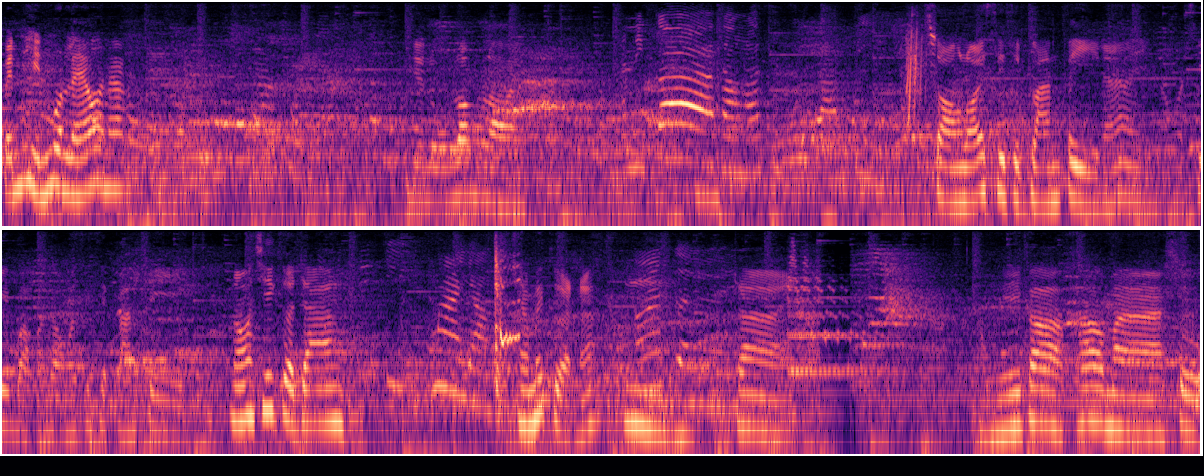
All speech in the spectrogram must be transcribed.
เป็นหินหมดแล้วนะเนี่ยดูร่องรอย อันนี้ก็สองร้อยสิบสี่ล้านปี240 ล้านปีนะน้องอาชีพบอกว่า240 ล้านปี น้องอาชีพเกิดยังมาอย่างยังไม่เกิดนะอืมไม่เกิดเลยใช่ตรงนี้ก็เข้ามาสู่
